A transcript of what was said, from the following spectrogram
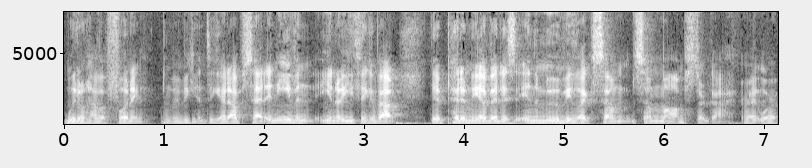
we don't have a footing and we begin to get upset. And even you know you think about the epitome of it is in the movie like some some mobster guy right where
